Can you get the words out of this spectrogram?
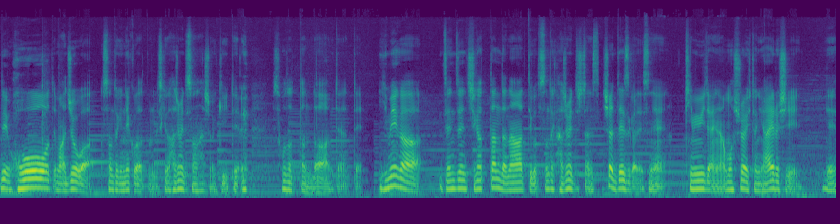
でほーってまあジョーはその時猫だったんですけど初めてその話を聞いてえそうだったんだみたいになって夢が全然違ったんだなっていうことその時初めて知ったんです。そしたらデズがですね君みたいな面白い人に会えるしで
